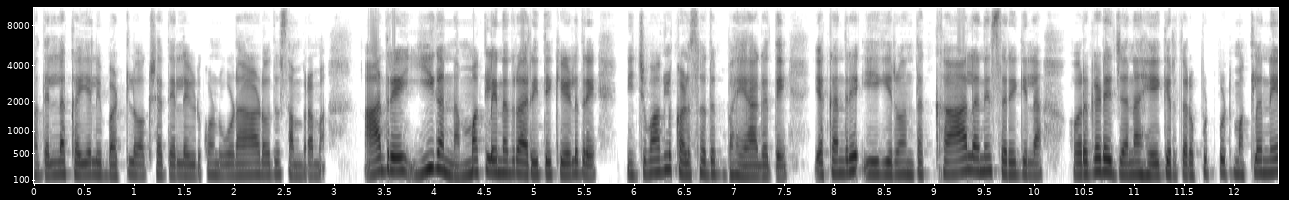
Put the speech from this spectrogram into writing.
ಅದೆಲ್ಲ ಕೈಯಲ್ಲಿ ಬಟ್ಲು, ಅಕ್ಷತೆ ಎಲ್ಲ ಹಿಡ್ಕೊಂಡು ಓಡಾಡೋದು ಸಂಭ್ರಮ. ಆದ್ರೆ ಈಗ ನಮ್ಮ ಮಕ್ಳೇನಾದ್ರು ಆ ರೀತಿ ಕೇಳಿದ್ರೆ ನಿಜವಾಗ್ಲೂ ಕಳ್ಸೋದಕ್ ಭಯ ಆಗತ್ತೆ. ಯಾಕಂದ್ರೆ ಈಗಿರುವಂತ ಕಾಲನೇ ಸರಿಗಿಲ್ಲ. ಹೊರಗಡೆ ಜನ ಹೇಗಿರ್ತಾರೋ ಪುಟ್ ಪುಟ್ ಮಕ್ಳನ್ನೇ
